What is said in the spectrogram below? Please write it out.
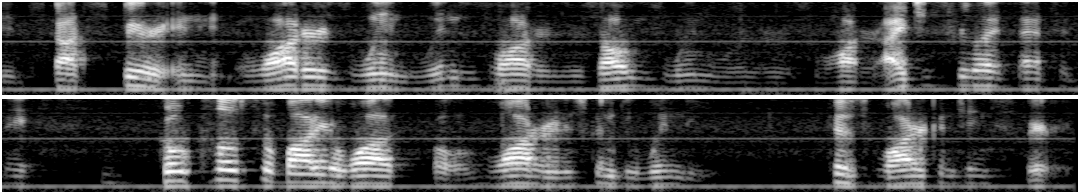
it's got spirit in it. Water is wind, wind is water. There's always wind water. I just realized that today. Go close to a body of water, water and it's going to be windy because water contains spirit,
